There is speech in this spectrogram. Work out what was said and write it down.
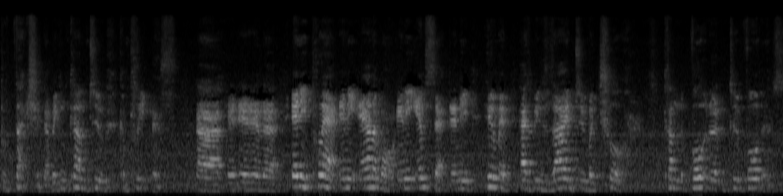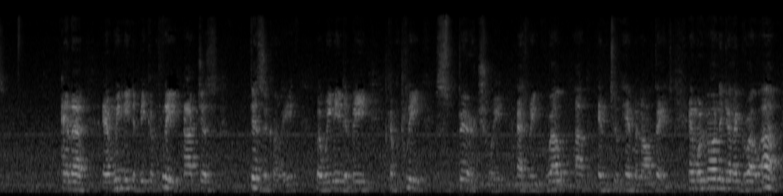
perfection, that we can come to completeness. Uh, and, uh, any plant, any animal, any insect, any human has been designed to mature, come to, full, uh, to fullness. And, uh, and we need to be complete, not just physically, but we need to be complete spiritually as we grow up into Him in all things. And we're only going to grow up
